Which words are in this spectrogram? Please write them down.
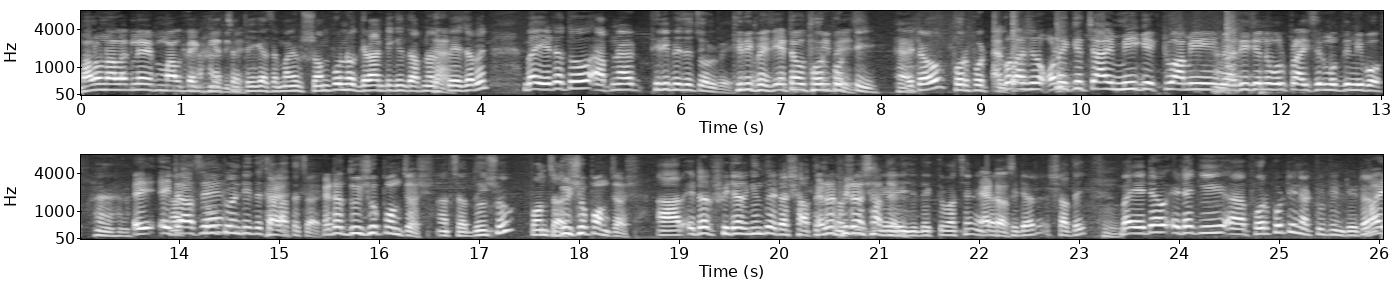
ভালো না লাগলে মাল ব্যাক দিয়ে আচ্ছা দিবে। ঠিক আছে মানে সম্পূর্ণ গ্যারান্টি কিন্তু আপনারা হ্যাঁ। পেয়ে যাবেন। ভাই এটা তো আপনার থ্রি ফেজে চলবে। থ্রি ফেজ এটাও থ্রি হ্যাঁ এটাও ফোর ফোরটি এখন আসলে অনেকে চায় মিগ একটু আমি রিজনেবল প্রাইসের মধ্যে নিব। হ্যাঁ, হ্যাঁ। এই এটা আছে 220 তে চালাতে চায়। এটা দুইশো পঞ্চাশ। আচ্ছা দুইশো পঞ্চাশ। দুইশো পঞ্চাশ। আর এটার ফিডার কিন্তু এটার সাথে। এটার feeder সাথে। এই যে দেখতে পাচ্ছেন এটা ফিডার সাথেই। ভাই এটাও এটা কি ফোর ফোরটি না টু টোয়েন্টি এটা? ভাই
